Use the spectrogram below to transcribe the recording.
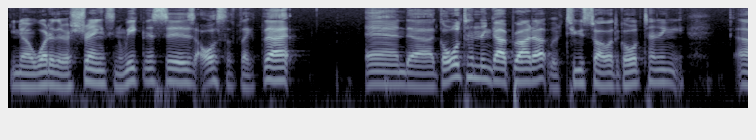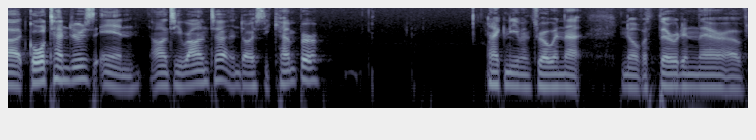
You know, what are their strengths and weaknesses? All stuff like that. And uh, goaltending got brought up with two solid goaltending uh, goaltenders in Antti Raanta and Darcy Kuemper. I can even throw in that, you know, of a third in there of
